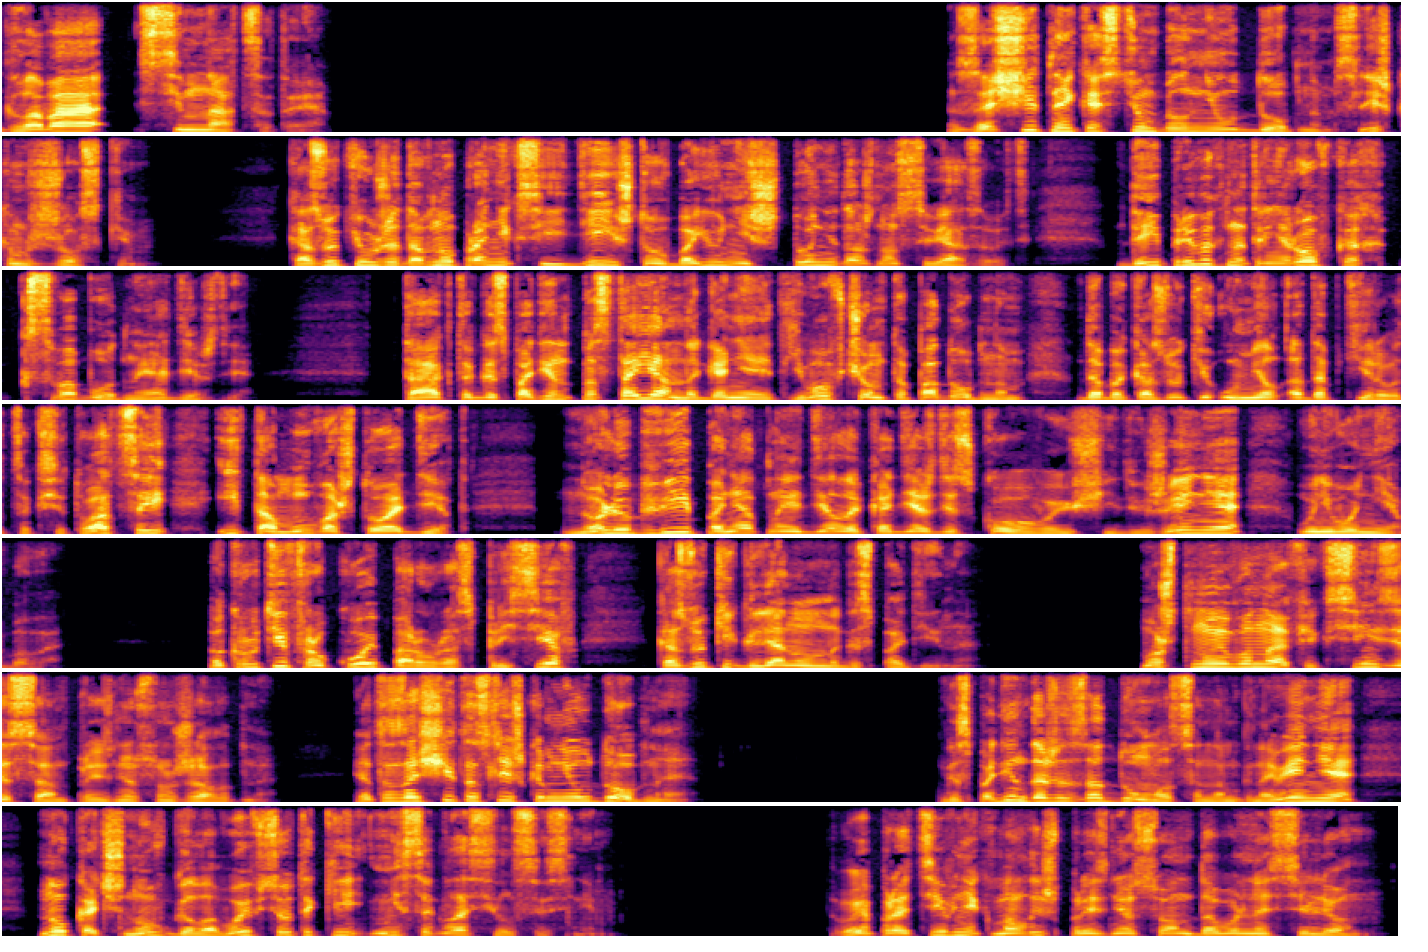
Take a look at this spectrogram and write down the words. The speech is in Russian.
Глава 17 Защитный костюм был неудобным, слишком жестким. Казуки уже давно проникся идеей, что в бою ничто не должно связывать, да и привык на тренировках к свободной одежде. Так-то господин постоянно гоняет его в чем-то подобном, дабы Казуки умел адаптироваться к ситуации и тому, во что одет, но любви, понятное дело, к одежде, сковывающей движения, у него не было. Покрутив рукой, пару раз присев, Казуки глянул на господина. «Может, ну его нафиг, Синзи-сан», — произнес он жалобно. «Эта защита слишком неудобная». Господин даже задумался на мгновение, но, качнув головой, все-таки не согласился с ним. «Твой противник, малыш», — произнес он, — «довольно силен.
